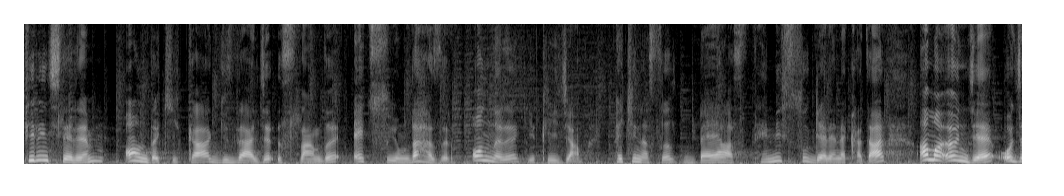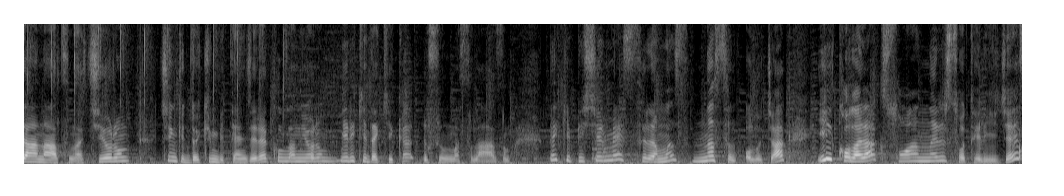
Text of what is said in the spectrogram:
Pirinçlerim 10 dakika güzelce ıslandı. Et suyum da hazır. Onları yıkayacağım. Peki nasıl? Beyaz, temiz su gelene kadar. Ama önce ocağın altını açıyorum. Çünkü döküm bir tencere kullanıyorum. 1-2 dakika ısınması lazım. Peki pişirme sıramız nasıl olacak? İlk olarak soğanları soteleyeceğiz.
